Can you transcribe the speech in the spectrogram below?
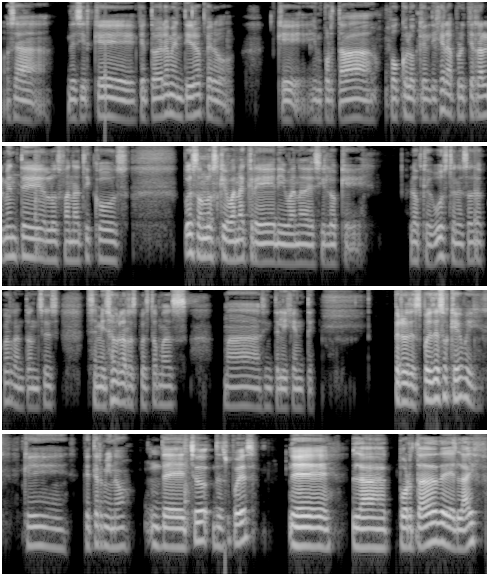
O sea, decir que, que todo era mentira, pero que importaba poco lo que él dijera, porque realmente los fanáticos pues son los que van a creer y van a decir lo que lo que gusten, ¿estás de acuerdo? Entonces se me hizo la respuesta más más inteligente. Pero después de eso, ¿qué, güey? ¿Qué, ¿Qué terminó? De hecho, después, eh, la portada de Life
